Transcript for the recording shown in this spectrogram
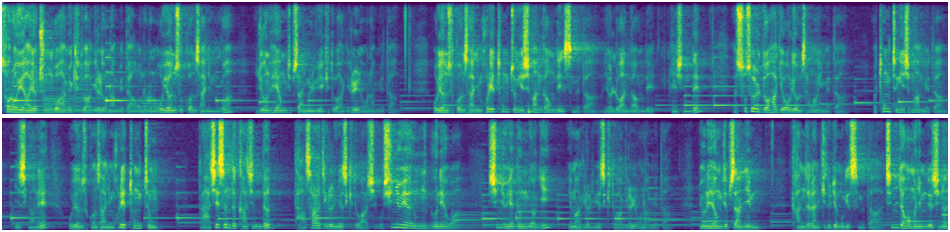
서로 위하여 중보하며 기도하기를 원합니다. 오늘은 오연수 권사님과 윤혜영 집사님을 위해 기도하기를 원합니다. 오연수 권사님 허리 통증이 심한 가운데 있습니다. 연로한 가운데 계신데 수술도 하기 어려운 상황입니다. 통증이 심합니다. 이 시간에 오연수 권사님 허리 통증 다 씻은 듯 가신 듯 다 사라지기를 위해서 기도하시고 신유의 은- 은혜와 신유의 능력이 임하기를 위해서 기도하기를 원합니다. 윤혜영 집사님 간절한 기도 제목이 있습니다. 친정 어머님 되시는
